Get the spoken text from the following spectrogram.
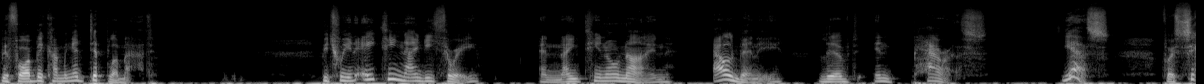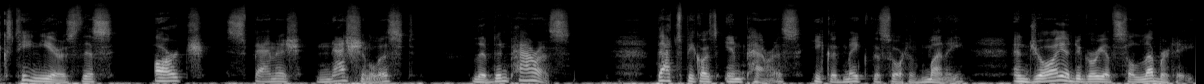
before becoming a diplomat. Between 1893 and 1909, Albéniz lived in Paris. Yes, for 16 years, this arch Spanish nationalist lived in Paris. That's because in Paris he could make the sort of money, enjoy a degree of celebrity,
